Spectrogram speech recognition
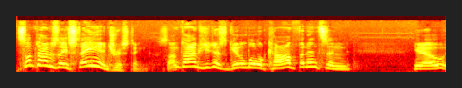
sometimes they stay interesting. Sometimes you just get a little confidence, and you know,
